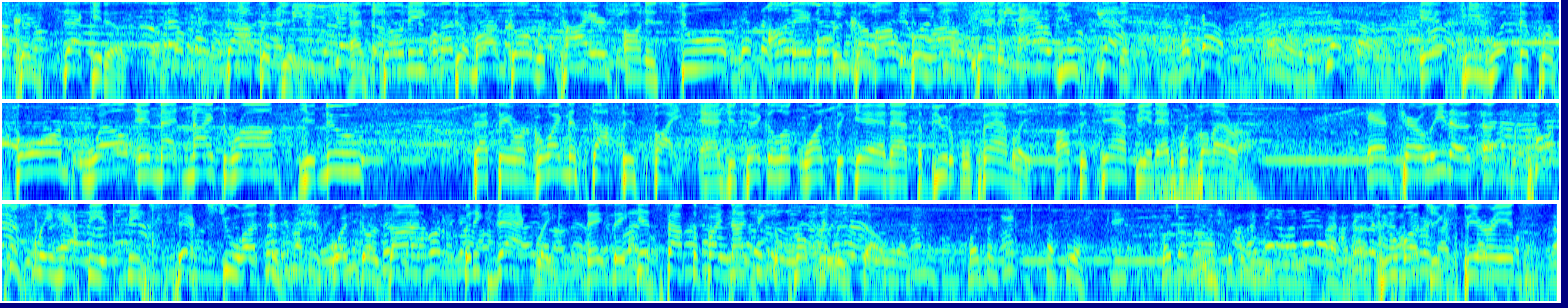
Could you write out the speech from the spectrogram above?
consecutive stoppages as Tony DeMarco retires on his stool, unable to come out for round 10. And Al, you said it. If he wouldn't have performed well in that ninth round, you knew that they were going to stop this fight. As you take a look once again at the beautiful family of the champion, Edwin Valero. And Carolina, uh, cautiously happy it seems there she watches what goes on. But exactly, they, they did stop the fight, and I think appropriately so. Too much experience,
